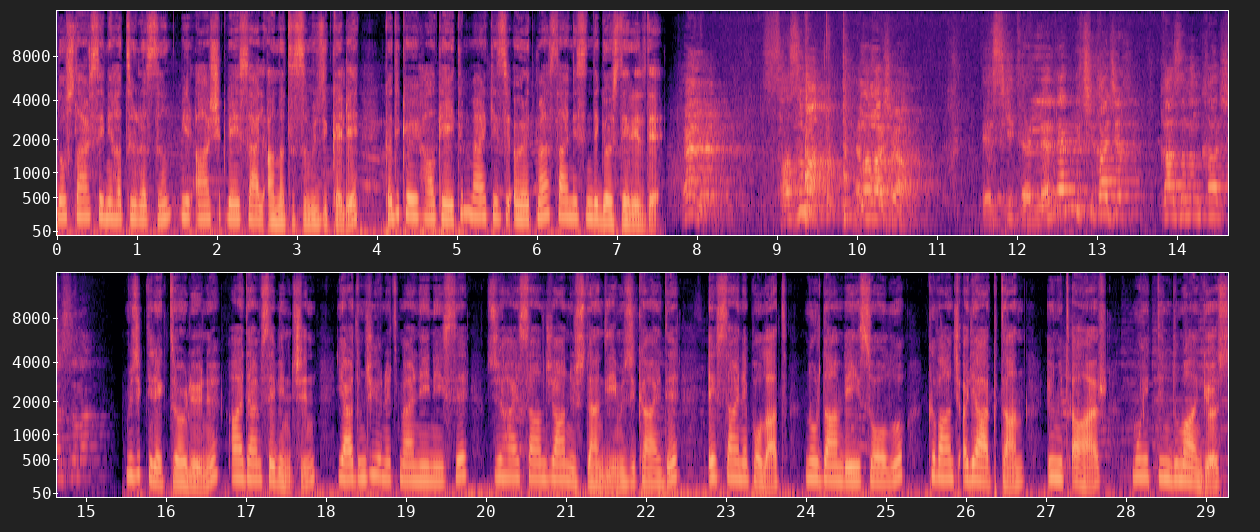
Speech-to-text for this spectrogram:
Dostlar Seni Hatırlasın bir Aşık Veysel anlatısı müzikali Kadıköy Halk Eğitim Merkezi öğretmen sahnesinde gösterildi. Gel. Sazıman. Helal aşağı. Eski tellerle mi çıkacak gazının karşısına? Müzik direktörlüğünü Adem Sevinç'in, yardımcı yönetmenliğini ise Zühal Sancan üstlendiği müzikalde Efsane Polat, Nurdan Veysoğlu, Kıvanç Ali Aktan, Ümit Ağar, Muhittin Dumangöz,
